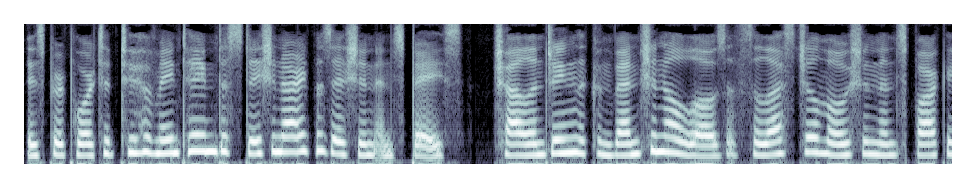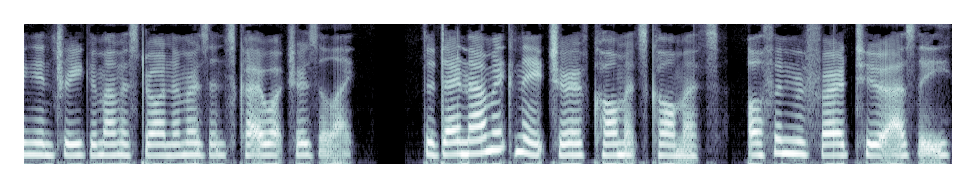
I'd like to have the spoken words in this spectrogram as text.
is purported to have maintained a stationary position in space, challenging the conventional laws of celestial motion and sparking intrigue among astronomers and skywatchers alike. The dynamic nature of comets comets, often referred to as the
